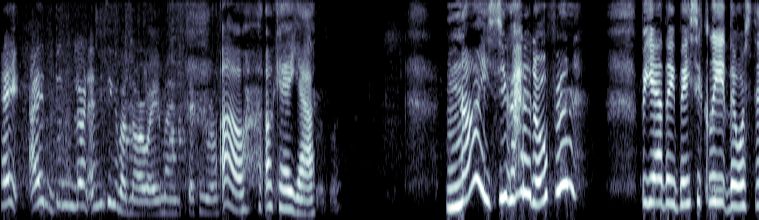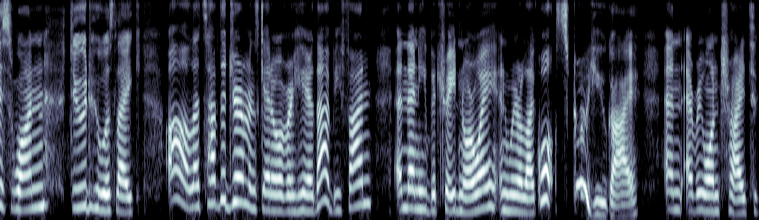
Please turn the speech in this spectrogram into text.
Hey, I didn't learn anything about Norway in my second world. Oh, okay, yeah. Nice, you got it open? But yeah, they basically, there was this one dude who was like, oh, let's have the Germans get over here, that'd be fun. And then he betrayed Norway, and we were like, well, screw you, guy. And everyone tried to,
